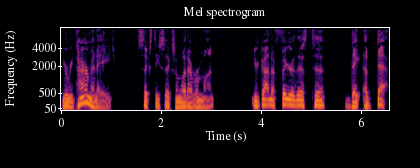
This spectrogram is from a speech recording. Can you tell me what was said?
your retirement age, 66 and whatever month. You got to figure this to date of death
